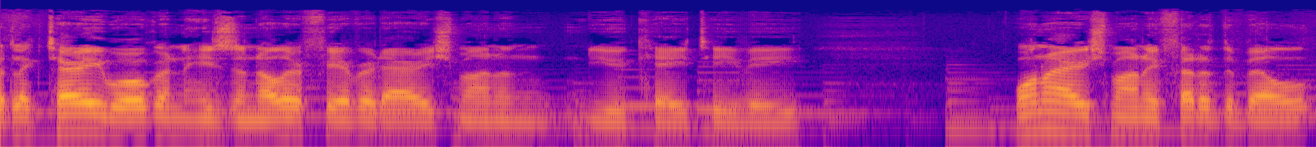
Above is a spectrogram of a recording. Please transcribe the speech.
But like Terry Wogan, he's another favourite Irishman on UK TV. One Irishman who fitted the bill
